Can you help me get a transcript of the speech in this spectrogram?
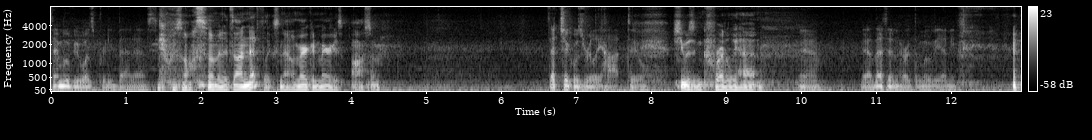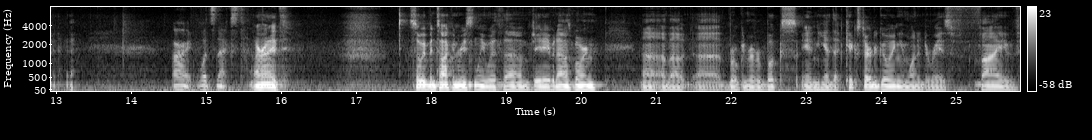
That movie was pretty badass. It was awesome, and it's on Netflix now. American Mary is awesome. That chick was really hot too. She was incredibly hot. Yeah, yeah, that didn't hurt the movie any. All right, what's next? All right. So we've been talking recently with um, J. David Osborne uh, about uh, Broken River Books, and he had that Kickstarter going and wanted to raise five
